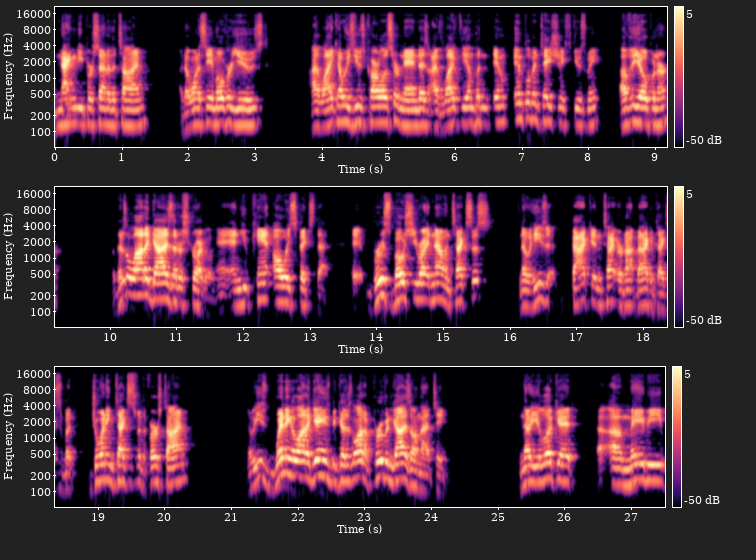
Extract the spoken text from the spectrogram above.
90% of the time. I don't want to see him overused. I like how he's used Carlos Hernandez. I've liked the implementation, excuse me, of the opener. But there's a lot of guys that are struggling, and you can't always fix that. Eh, Bruce Bochy right now in Texas. No, he's back in Texas, or not back in Texas, but joining Texas for the first time. He's winning a lot of games because there's a lot of proven guys on that team. Now you look at uh, uh, maybe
